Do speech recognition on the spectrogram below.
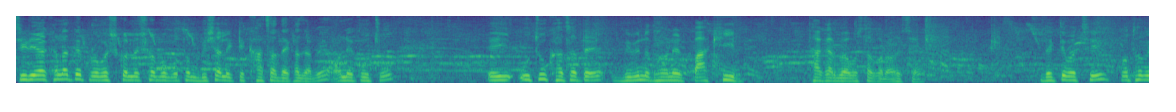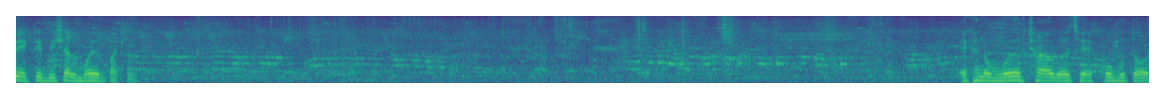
চিড়িয়াখানাতে প্রবেশ করলে সর্বপ্রথম বিশাল একটি খাঁচা দেখা যাবে, অনেক উঁচু। এই উঁচু খাঁচাতে বিভিন্ন ধরনের পাখির থাকার ব্যবস্থা করা হয়েছে। দেখতে পাচ্ছি, প্রথমে একটি বিশাল ময়ূর পাখি। এখানেও ময়ূর ছাড়াও রয়েছে কবুতর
